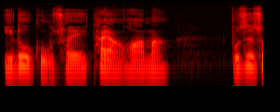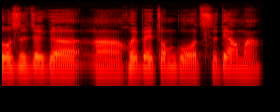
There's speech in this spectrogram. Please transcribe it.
一路鼓吹太阳花吗？不是说是这个呃会被中国吃掉吗？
